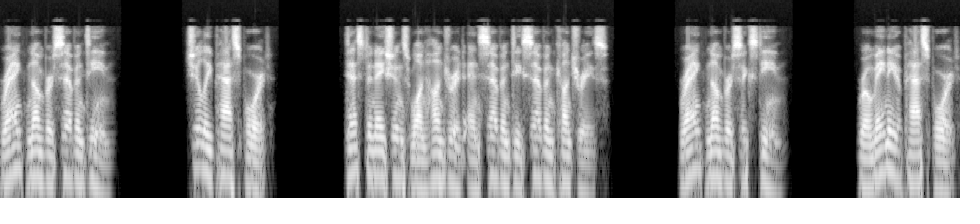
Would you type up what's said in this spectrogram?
Rank number 17. Chile Passport. Destinations 177 countries. Rank number 16. Romania Passport.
